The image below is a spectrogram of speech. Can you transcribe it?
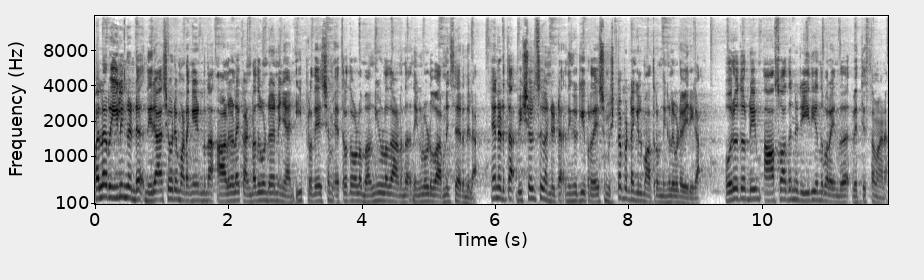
പല റീലും കണ്ട് നിരാശയോടെ മടങ്ങേണ്ടുന്ന ആളുകളെ കണ്ടതുകൊണ്ട് തന്നെ ഞാൻ ഈ പ്രദേശം എത്രത്തോളം ഭംഗിയുള്ളതാണെന്ന് നിങ്ങളോട് വർണിച്ചു തരുന്നില്ല. ഞാൻ എടുത്ത വിഷ്വൽസ് കണ്ടിട്ട് നിങ്ങൾക്ക് ഈ പ്രദേശം ഇഷ്ടപ്പെട്ടെങ്കിൽ മാത്രം നിങ്ങൾ ഇവിടെ വരിക. ഓരോരുത്തരുടെയും ആസ്വാദന രീതി എന്ന് പറയുന്നത് വ്യത്യസ്തമാണ്.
